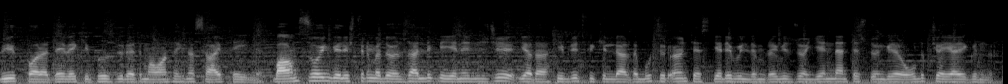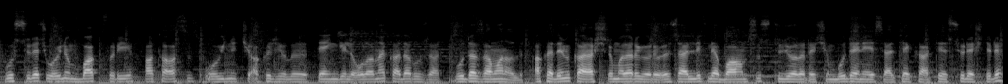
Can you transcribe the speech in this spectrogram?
büyük para, dev ekip, hızlı üretim avantajına sahip değiller. Bağımsız oyun geliştirmede özellikle yenileyici ya da hibrit fikirlerde bu tür ön test, geri bildirim, revizyon, yeniden test döngüleri oldukça yaygındır. Bu süreç oyunun bug free, hatasız, oyun içi akıcılığı dengeli olana kadar uzar. Bu da zaman alır. Akademik araştırmalara göre özellikle bağımsız stüdyolar için bu deneysel tekrar test süreçleri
